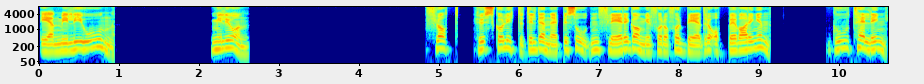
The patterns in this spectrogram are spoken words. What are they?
en million. миллион. Flott! Husk å lytte til denne episoden flere ganger for å forbedre oppbevaringen. God telling!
